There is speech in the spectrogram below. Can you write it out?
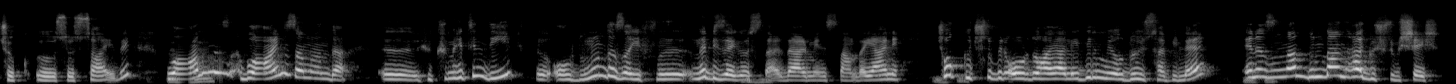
çok e, söz sahibi. Bu aynı bu aynı zamanda e, hükümetin değil e, ordunun da zayıflığını bize gösterdi Ermenistan'da. Yani çok güçlü bir ordu hayal edilmiyorduysa bile en azından bundan daha güçlü bir şey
